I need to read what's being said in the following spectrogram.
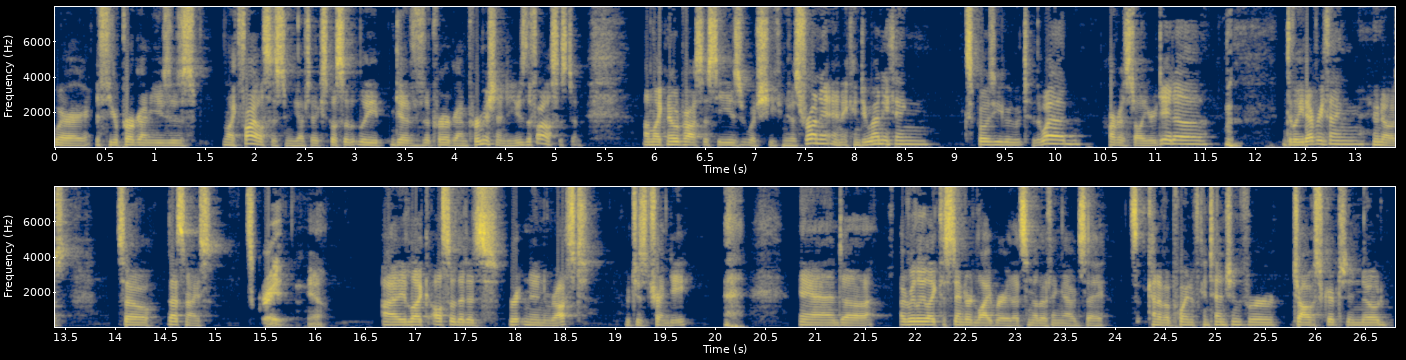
where if your program uses like file system, you have to explicitly give the program permission to use the file system. unlike node processes, which you can just run it and it can do anything, expose you to the web, harvest all your data, delete everything. Who knows? So that's nice. It's great. Yeah. I like also that it's written in Rust, which is trendy. and uh, I really like the standard library. That's another thing I would say. It's kind of a point of contention for JavaScript and Node.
